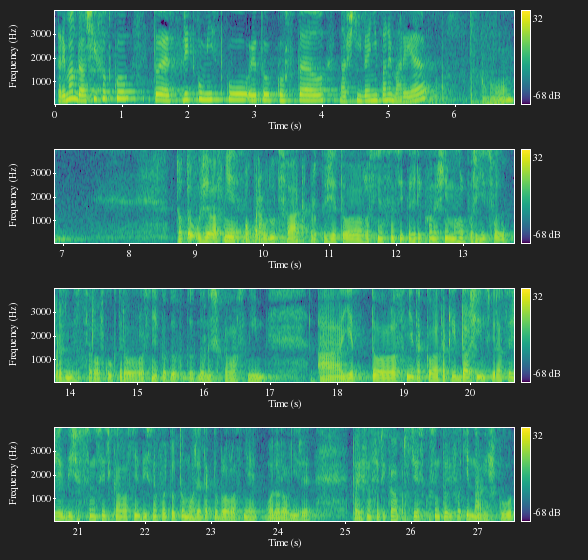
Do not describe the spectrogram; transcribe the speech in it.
Tady mám další fotku, to je z Frýdku místku, je to kostel navštívení Pany Marie. Ano. Toto už je vlastně opravdu cvak, protože to vlastně jsem si tehdy konečně mohl pořídit svou první zrcadlovku, kterou vlastně jako do, do, do dneška vlastním. A je to vlastně taková taky další inspirace, že když jsem si říkal vlastně, když jsem fotil to moře, tak to bylo vlastně vodorovně, že tady jsem si říkal, prostě zkusím to vyfotit na výšku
